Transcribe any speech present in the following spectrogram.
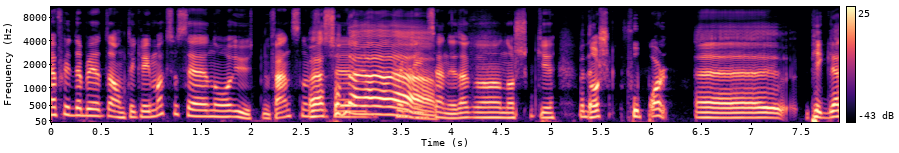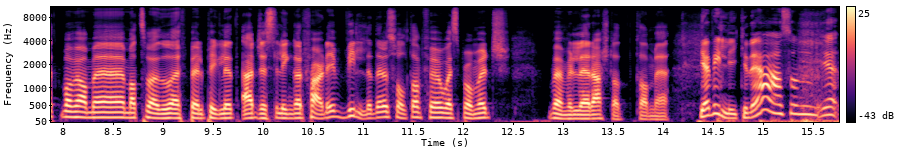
Ja, fordi det blir et antiklimaks å se noe uten fans. Når vi ja, sånn, ser ja, ja, ja, senere i dag, og norsk, det- norsk fotball. Uh, Piglet må vi ha med Mats Maudo, FPL Piglet. Er Jesse Lingard ferdig? Ville dere solgt han før West Bromwich? Hvem ville dere erstattet han med? Jeg ville ikke det. Altså, jeg,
